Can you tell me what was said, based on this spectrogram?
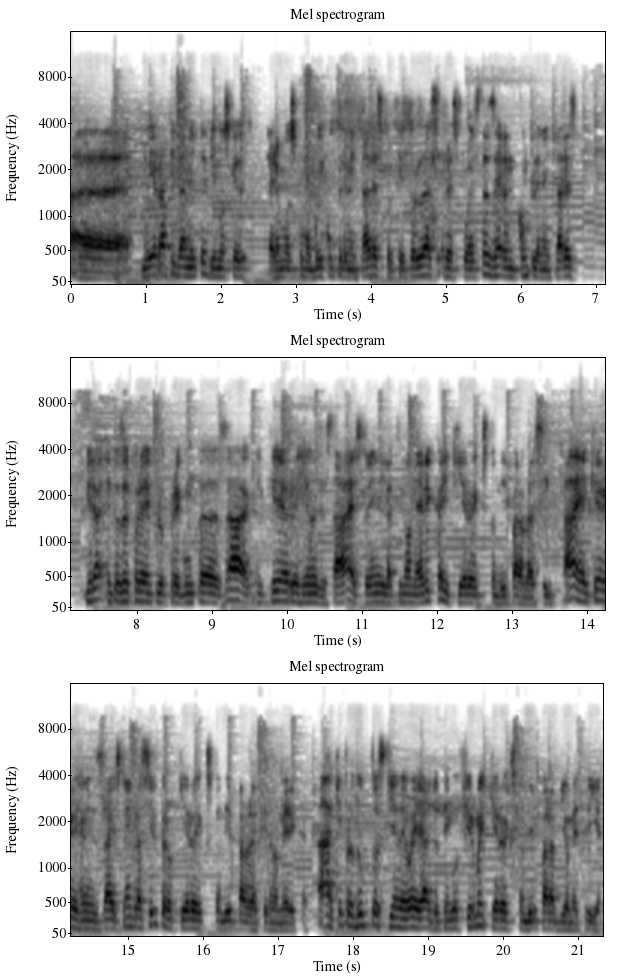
uh, muy rápidamente vimos que éramos como muy complementarias porque todas las respuestas eran complementarias Mira, entonces, por ejemplo, preguntas, ah, ¿en qué regiones está? Ah, estoy en Latinoamérica y quiero expandir para Brasil. Ah, ¿en qué regiones está? Estoy en Brasil, pero quiero expandir para Latinoamérica. Ah, ¿qué productos tiene hoy? Ah, yo tengo firma y quiero expandir para biometría.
